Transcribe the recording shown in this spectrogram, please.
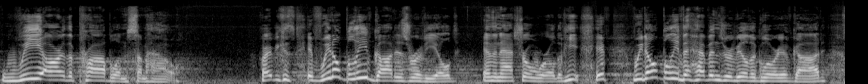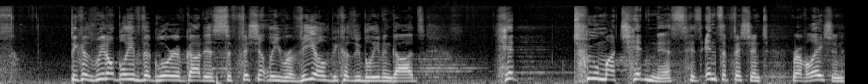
we are the problem somehow. Right? Because if we don't believe God is revealed in the natural world, if, he, if we don't believe the heavens reveal the glory of God, because we don't believe the glory of God is sufficiently revealed because we believe in God's hit too much hiddenness, his insufficient revelation,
